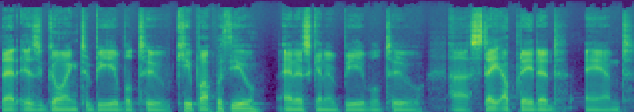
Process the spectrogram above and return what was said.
that is going to be able to keep up with you and is going to be able to uh, stay updated and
